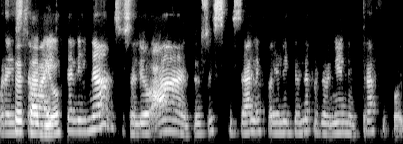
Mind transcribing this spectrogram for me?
Por ahí Se estaba salió. Ictalina. Se salió. Ah, entonces quizá le falló el internet porque venía en el tráfico.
